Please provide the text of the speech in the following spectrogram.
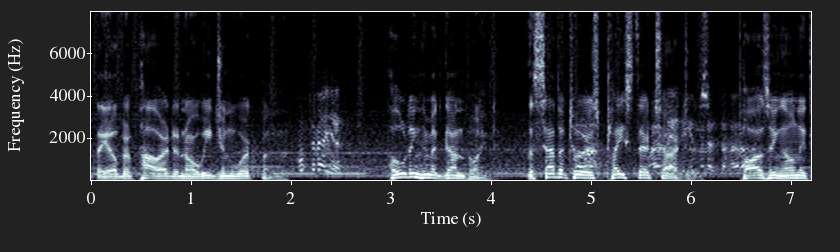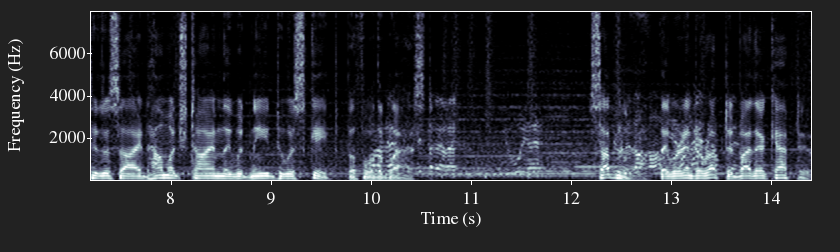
they overpowered a Norwegian workman. Holding him at gunpoint, the saboteurs placed their charges, pausing only to decide how much time they would need to escape before the blast. Suddenly, they were interrupted by their captive.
